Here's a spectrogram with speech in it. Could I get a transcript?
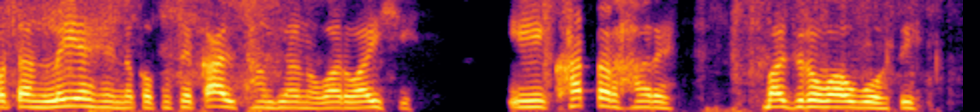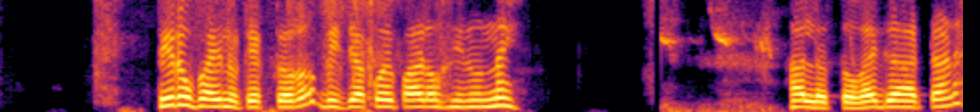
અટાણ લઈ આવે ને પછી કાલ થાંભલાનો વારો આવી એ ખાતર હારે બાજરો વાવવો હતી. ધીરુભાઈનું ટ્રેક્ટર હો બીજા કોઈ પાડોહીનું નહીં. હાલો તો વાગ્યા અટાણે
